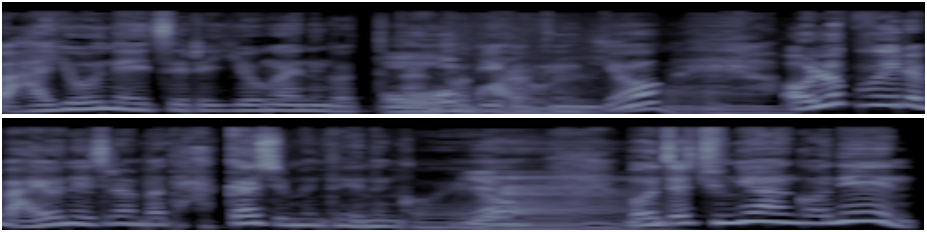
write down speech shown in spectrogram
마요네즈를 이용하는 것도 오, 방법이거든요. 마요네즈. 음. 얼룩 부위를 마요네즈로 한번 닦아주면 되는 거예요. 예. 먼저 중요한 거는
